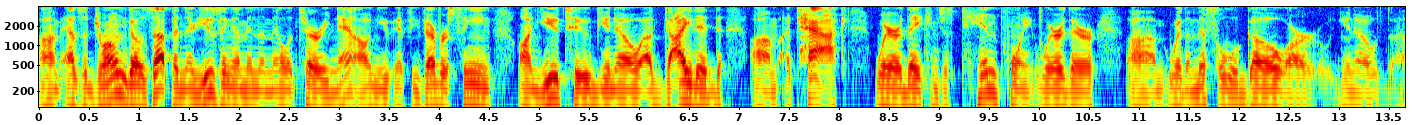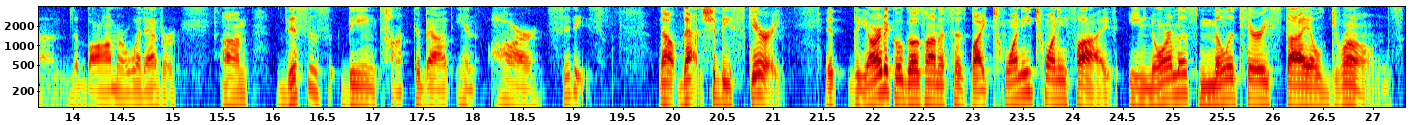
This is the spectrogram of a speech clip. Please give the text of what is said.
um, as a drone goes up, and they're using them in the military now. And you, if you've ever seen on YouTube, you know, a guided um, attack where they can just pinpoint where their um, where the missile will go, or you know, uh, the bomb or whatever. Um, this is being talked about in our cities. Now that should be scary. It, the article goes on and says by 2025, enormous military style drones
